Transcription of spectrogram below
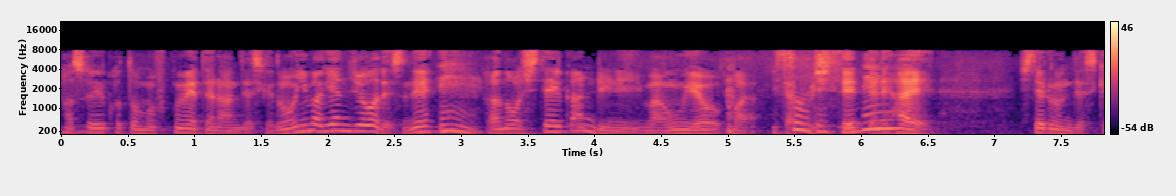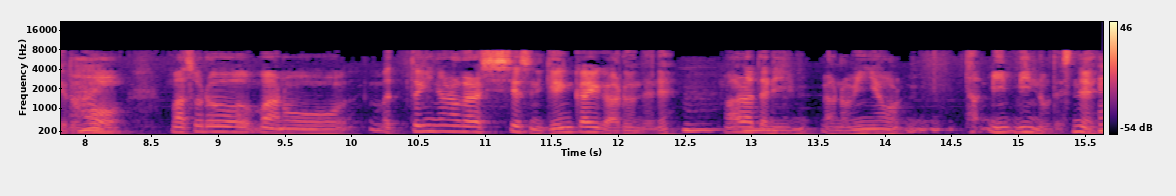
まあ、そういうことも含めてなんですけども、今現状はですね、えー、あの指定管理にまあ運営をまあ委託してってね、ね。はい。してるんですけども、はい、まあ、それを、まああのまあ、と言いながら施設に限界があるんでね、うん、新たにあの民謡民のですね、え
